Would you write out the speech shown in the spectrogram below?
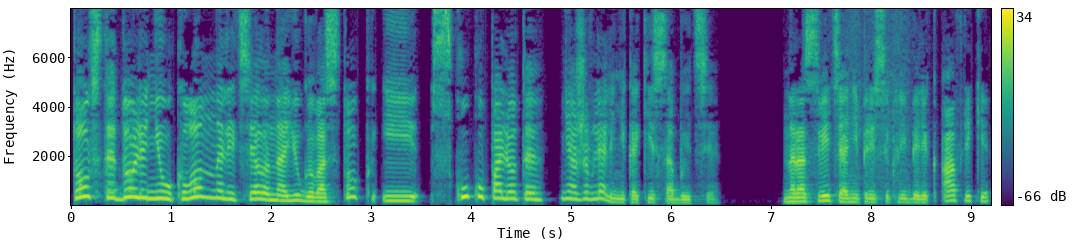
Толстая доля неуклонно летела на юго-восток, и скуку полета не оживляли никакие события. На рассвете они пересекли берег Африки,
